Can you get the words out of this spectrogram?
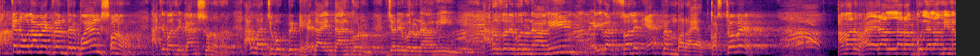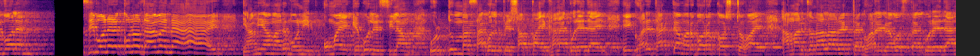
হাক্কানি ওলামা একরামদের বয়ান শোনো আজে বাজে গান শোনো না। আল্লাহ যুবকদেরকে হেদায়েত দান করুন। জোরে বলুন আমিন। আরও জোরে বলুন আমিন। এইবার চলেন এক নম্বর আয়াত। কষ্ট হবে? আমার ভাইয়ের আল্লাহ রাব্বুল আলামিন বলেন জীবনের কোনো দাম নাই। আমি আমার মনিব ওমায়কে বলেছিলাম উর্তুম্বা ছাগল পেশাব পায়খানা করে দেয়। এই ঘরে থাকতে আমার বড় কষ্ট হয়। আমার জন্য আলাদা একটা ঘরের ব্যবস্থা করে দেন।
